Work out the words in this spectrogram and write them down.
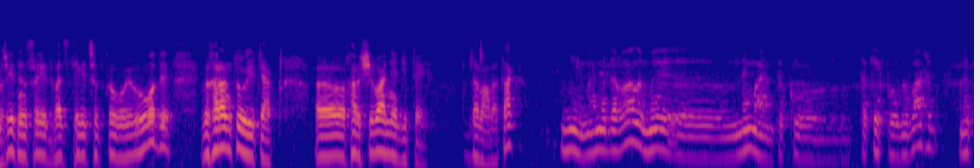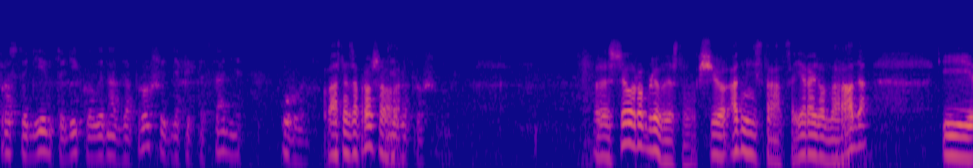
е, згідно цієї 20% угоди, ви гарантуєте е, харчування дітей. Давали, так? Ні, ми не давали, ми е, не маємо такого, таких повноважень. Ми просто діємо тоді, коли нас запрошують для підписання угод. Вас не Не запрошували? запрошували. Е, З цього роблю висновок, що адміністрація і районна рада і,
